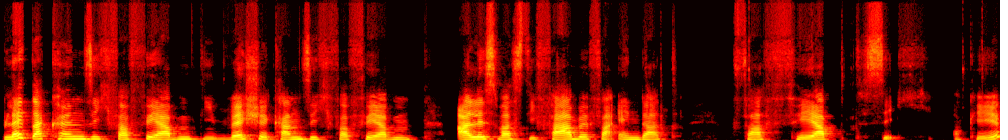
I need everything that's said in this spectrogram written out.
Blätter können sich verfärben, die Wäsche kann sich verfärben. Alles, was die Farbe verändert, verfärbt sich. Okay?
